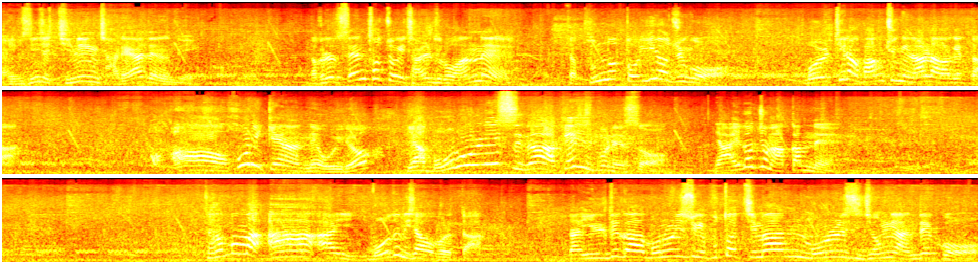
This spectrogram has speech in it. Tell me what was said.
야 이거 진짜 진행 잘해야 되는데 이거 야 그래도 센터 쪽이 잘 들어왔네 자 분노 또 이어주고 멀티랑 방출기 날라가겠다 어, 아 홀이 깨놨네 오히려 야 모놀리스가 깨질 뻔했어 야 이건 좀 아깝네 자, 한 번만 아, 아, 뭐든지 잡아버렸다. 나 일드가 모놀리스에 붙었지만 모놀리스 정리 안 됐고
